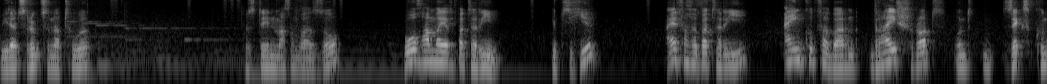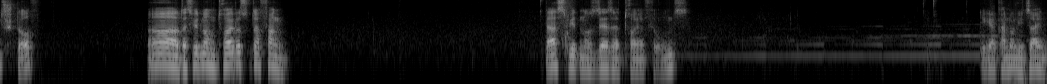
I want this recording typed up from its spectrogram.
Wieder zurück zur Natur. Aus denen machen wir so. Wo haben wir jetzt Batterien? Gibt sie hier? Einfache Batterie. Ein Kupferbarren, drei Schrott und sechs Kunststoff. Ah, das wird noch ein teures Unterfangen. Das wird noch sehr, sehr teuer für uns. Digga, kann doch nicht sein.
